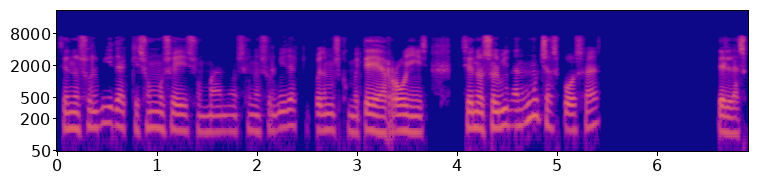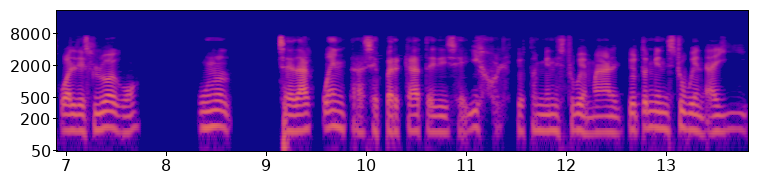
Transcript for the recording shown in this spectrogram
Se nos olvida que somos seres humanos, se nos olvida que podemos cometer errores, se nos olvidan muchas cosas de las cuales luego uno se da cuenta, se percata y dice, híjole, yo también estuve mal, yo también estuve ahí,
